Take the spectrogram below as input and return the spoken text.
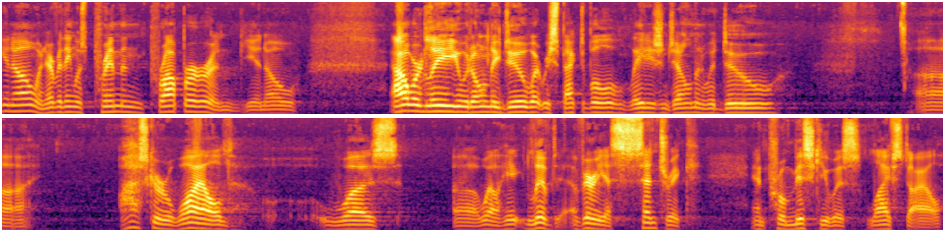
you know, when everything was prim and proper and, you know, Outwardly, you would only do what respectable ladies and gentlemen would do. Uh, Oscar Wilde was, uh, well, he lived a very eccentric and promiscuous lifestyle.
